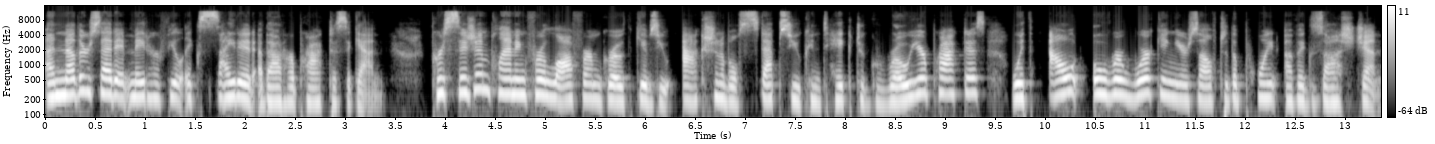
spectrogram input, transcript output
Another said it made her feel excited about her practice again. Precision planning for law firm growth gives you actionable steps you can take to grow your practice without overworking yourself to the point of exhaustion.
